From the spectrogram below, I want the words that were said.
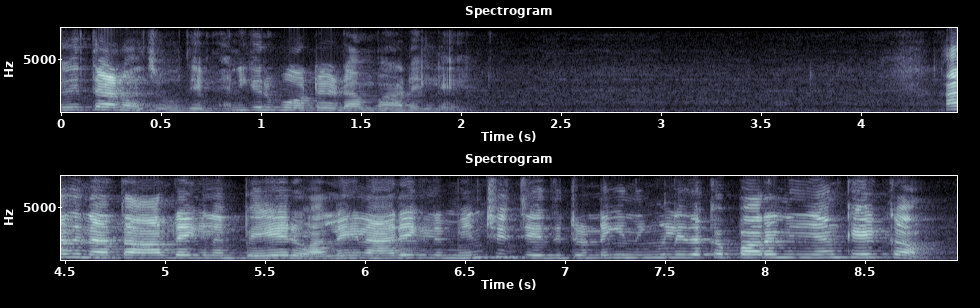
റീത്തയുടെ ചോദ്യം. എനിക്കൊരു ഫോട്ടോ ഇടാൻ പാടില്ലേ? അതിനകത്ത് ആരുടെയെങ്കിലും പേരോ അല്ലെങ്കിൽ ആരെങ്കിലും മെൻഷൻ ചെയ്തിട്ടുണ്ടെങ്കിൽ നിങ്ങൾ ഇതൊക്കെ പറഞ്ഞ് ഞാൻ കേൾക്കാം.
